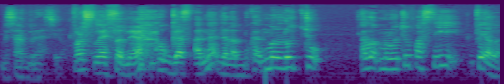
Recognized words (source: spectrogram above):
besar berhasil. First lesson ya, tugas anda adalah bukan melucu. Kalau melucu pasti fail.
